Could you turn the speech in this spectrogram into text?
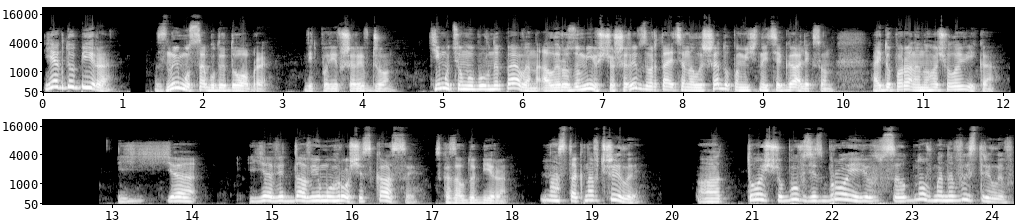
Як до Біра. З ним усе буде добре, відповів шериф Джон. Тім у цьому був не певен, але розумів, що шериф звертається не лише до помічниці Галіксон, а й до пораненого чоловіка. Я. Я віддав йому гроші з каси, сказав Добіра. Нас так навчили. А той, що був зі зброєю, все одно в мене вистрілив.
